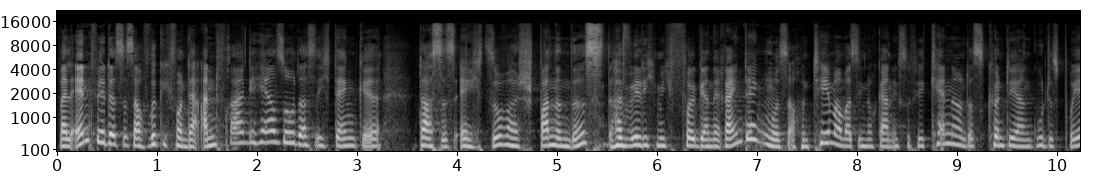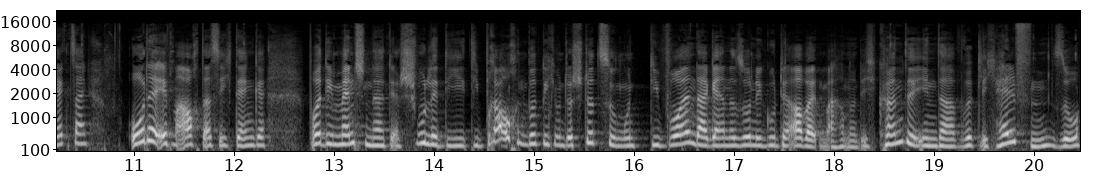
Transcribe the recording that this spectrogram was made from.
weil entweder ist es auch wirklich von der Anfrage her so, dass ich denke, das ist echt so was Spannendes. Da will ich mich voll gerne reindenken. Das ist auch ein Thema, was ich noch gar nicht so viel kenne und das könnte ja ein gutes Projekt sein. Oder eben auch, dass ich denke, boah, die Menschen da der Schule, die, die brauchen wirklich Unterstützung und die wollen da gerne so eine gute Arbeit machen und ich könnte ihnen da wirklich helfen, so.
